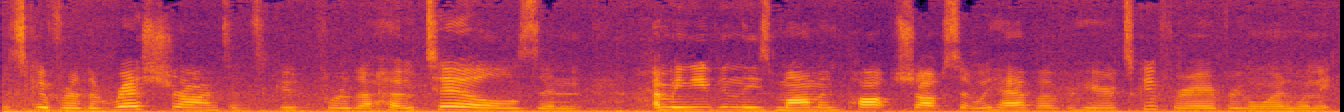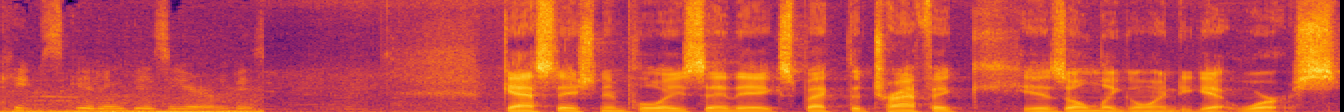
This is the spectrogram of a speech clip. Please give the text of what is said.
It's good for the restaurants, it's good for the hotels, and I mean, even these mom and pop shops that we have over here, it's good for everyone when it keeps getting busier and busier. Gas station employees say they expect the traffic is only going to get worse.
